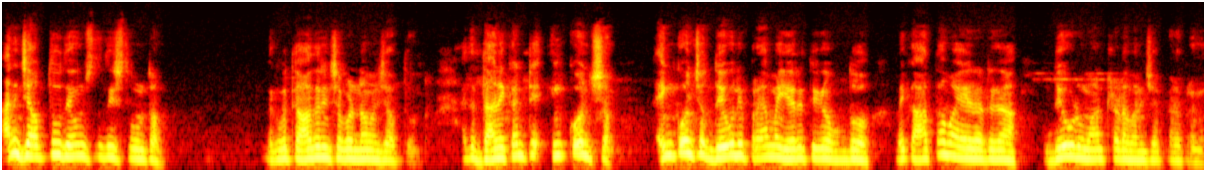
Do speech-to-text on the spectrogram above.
అని చెప్తూ దేవుని స్థుతిస్తూ ఉంటాం. లేకపోతే ఆదరించబడినామని చెప్తూ ఉంటాం అయితే దానికంటే ఇంకొంచెం ఇంకొంచెం దేవుని ప్రేమ ఏ రీతిగా ఉందో మీకు అర్థమయ్యేటట్టుగా దేవుడు మాట్లాడమని చెప్పాడు ప్రేమ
